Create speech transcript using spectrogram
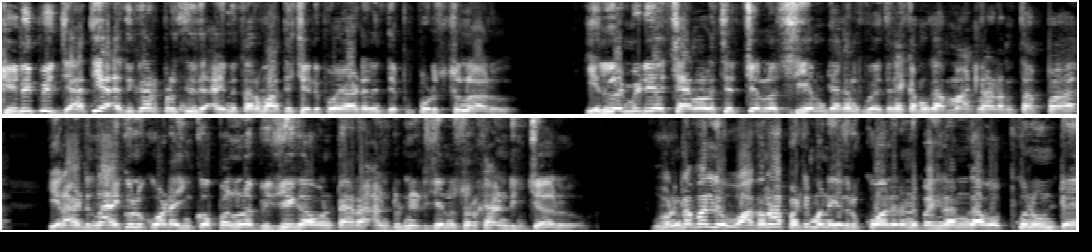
టీడీపీ జాతీయ అధికార ప్రతినిధి అయిన తర్వాతే చెడిపోయాడని దెప్పు ఇళ్ళ మీడియా ఛానళ్ళ చర్చల్లో సీఎం జగన్కు వ్యతిరేకంగా మాట్లాడడం తప్ప ఇలాంటి నాయకులు కూడా ఇంకో పనిలో బిజీగా ఉంటారా అంటూ నెటిజన్లు సురక అందించారు ఉండవల్లి వాదనా పటిమను ఎదుర్కోలేనని బహిరంగంగా ఒప్పుకుని ఉంటే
